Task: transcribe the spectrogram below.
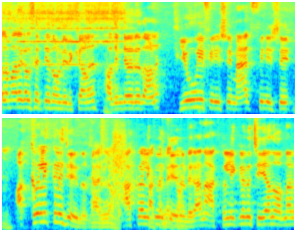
അലമാരകൾ സെറ്റ് ചെയ്തുകൊണ്ടിരിക്കുകയാണ് അതിന്റെ ഒരു ഇതാണ് U V finish matte finish അക്രലിക്കിൽ ചെയ്യുന്നുണ്ട്. അക്രലിക്കിൽ ചെയ്യുന്നുണ്ട്. കാരണം അക്രലിക്കിലൊക്കെ ചെയ്യാന്ന് പറഞ്ഞാൽ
